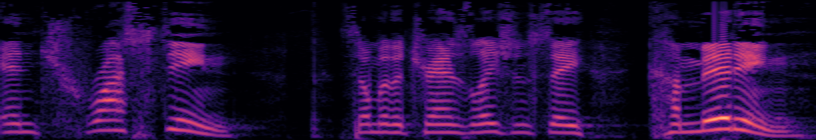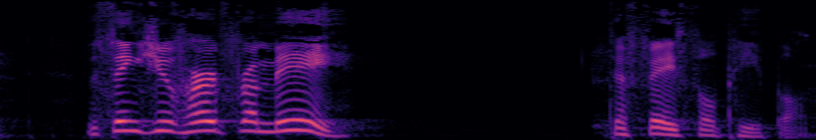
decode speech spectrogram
entrusting. Some of the translations say committing the things you've heard from me to faithful people.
